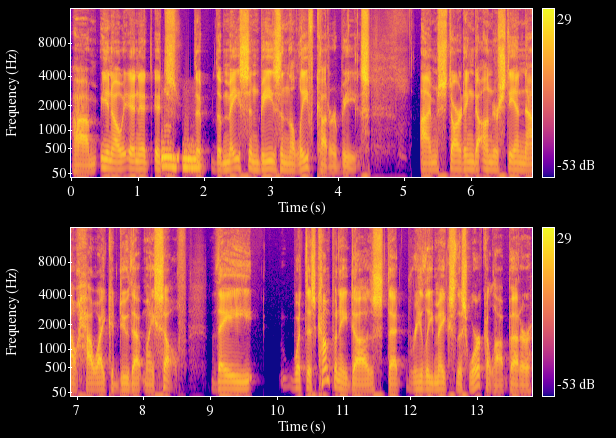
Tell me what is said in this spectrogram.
Um, you know, and it, it's the the mason bees and the leafcutter bees. I'm starting to understand now how I could do that myself. They what this company does that really makes this work a lot better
